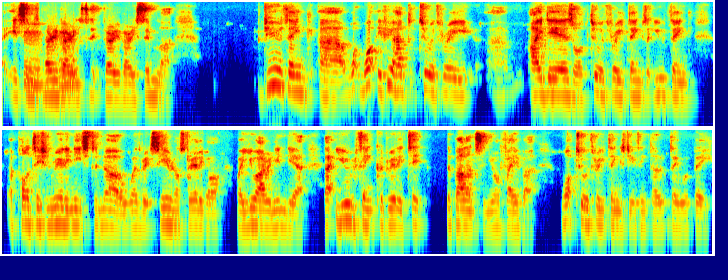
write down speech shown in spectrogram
It seems mm. very, very, very, very similar. Do you think uh, what what if you had two or three um, ideas or two or three things that you think a politician really needs to know, whether it's here in Australia or where you are in India, that you think could really tip the balance in your favour? What two or three things do you think they would be?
